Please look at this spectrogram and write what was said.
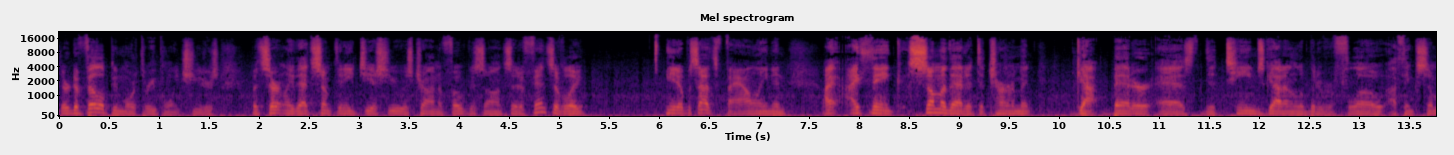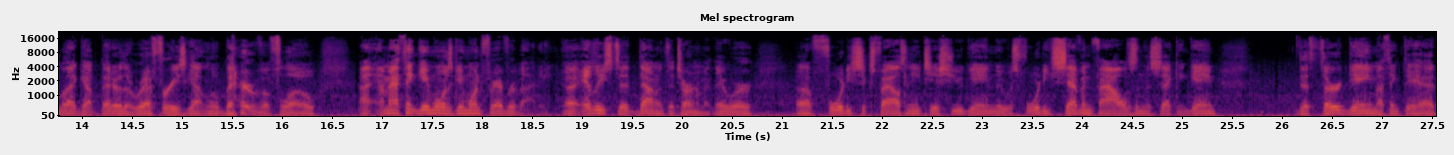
they're developing more three point shooters. But certainly that's something ETSU is trying to focus on. So defensively, you know, besides fouling, and I, I think some of that at the tournament got better as the teams got in a little bit of a flow. I think some of that got better. The referees got a little better of a flow. I, I mean, I think game one was game one for everybody, uh, at least uh, down at the tournament. There were uh, 46 fouls in the ETSU game. There was 47 fouls in the second game. The third game, I think they had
